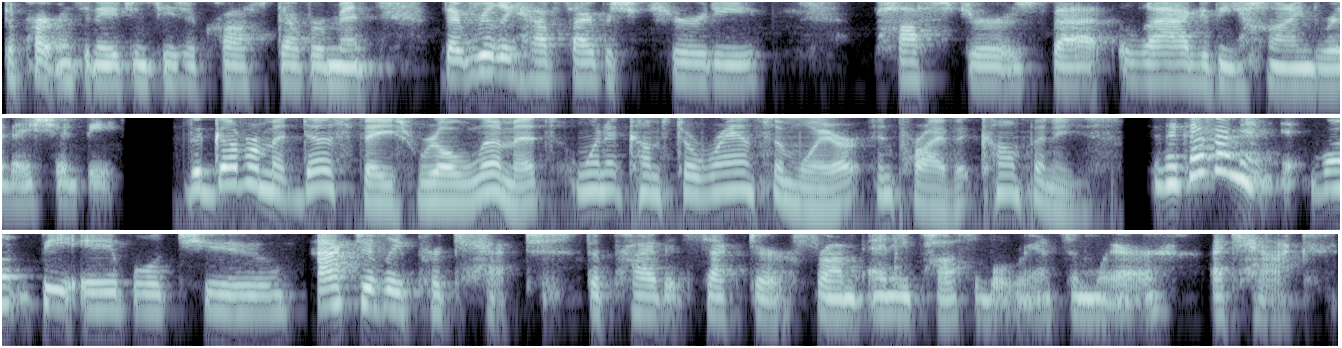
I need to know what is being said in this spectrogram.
departments and agencies across government that really have cybersecurity postures that lag behind where they should be. The government does face real limits when it comes to ransomware and private companies. The government won't be able to actively protect the private sector from any possible ransomware attack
